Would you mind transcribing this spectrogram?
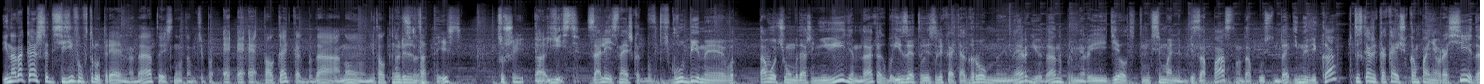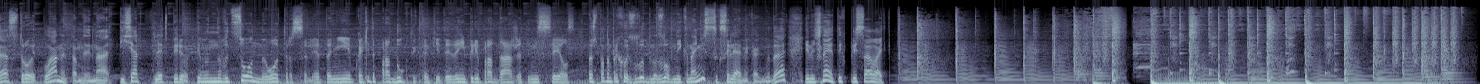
Иногда кажется, это сизифов труд, реально, да, то есть, ну, там, типа, э-э-э, толкать, как бы, да, оно не толкается. Но результат-то есть. Слушай, а, есть. Залезть, знаешь, как бы в в глубины вот того, чего мы даже не видим, да, как бы из этого извлекать огромную энергию, да, например, и делать это максимально безопасно, допустим, да, и на века. Ты скажи, какая еще компания в России, да, строит планы там на 50 лет вперед? Это инновационная отрасль, это не какие-то продукты какие-то, это не перепродажи, это не sales. Потому что потом приходит злобный, злобный экономист с экселями, как бы, да, и начинает их прессовать.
